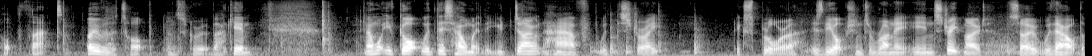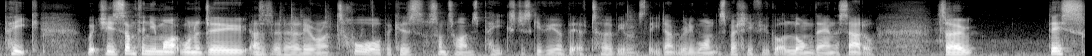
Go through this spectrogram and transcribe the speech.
pop that over the top and screw it back in. Now what you've got with this helmet that you don't have with the straight Explorer is the option to run it in street mode, so without the peak. which is something you might want to do, as I said earlier, on a tour because sometimes peaks just give you a bit of turbulence that you don't really want, especially if you've got a long day in the saddle. So this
